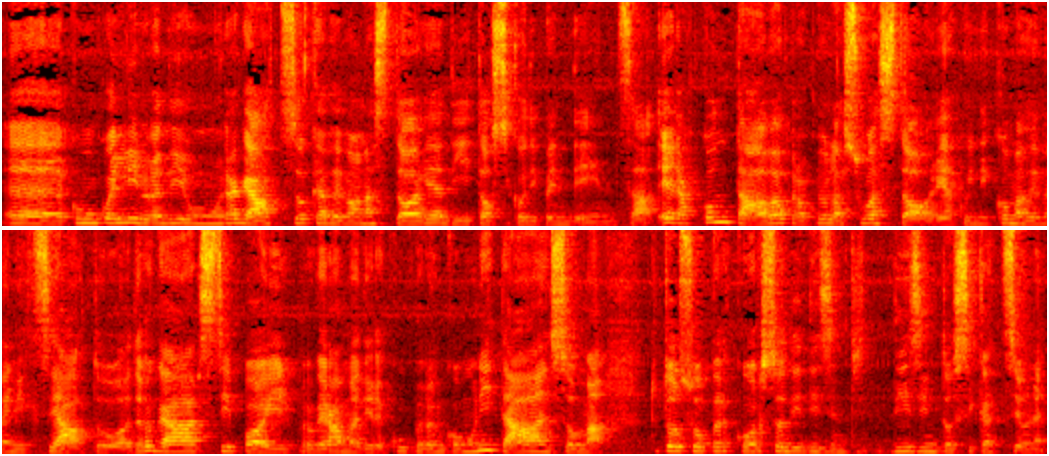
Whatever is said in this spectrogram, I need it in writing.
Eh, comunque il libro è di un ragazzo che aveva una storia di tossicodipendenza e raccontava proprio la sua storia, quindi come aveva iniziato a drogarsi, poi il programma di recupero in comunità, insomma tutto il suo percorso di disintossicazione.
